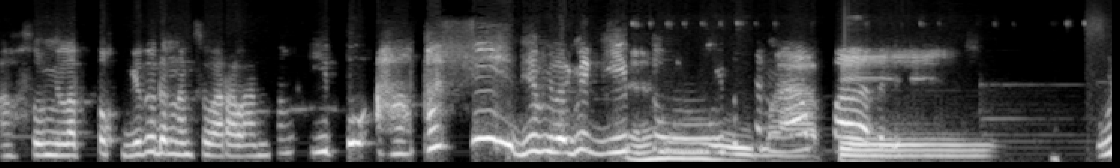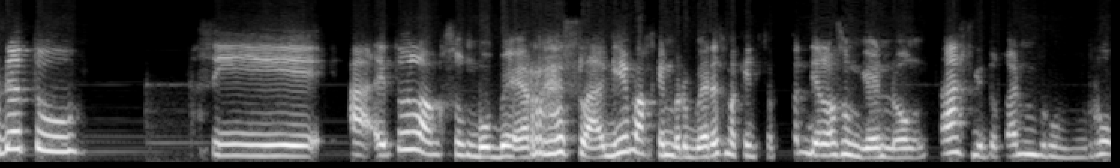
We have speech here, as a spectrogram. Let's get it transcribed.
langsung nyeletuk gitu dengan suara lantang. Itu apa sih? Dia bilangnya gitu. itu kenapa? udah tuh si A itu langsung beberes lagi makin berberes makin cepet dia langsung gendong tas gitu kan buru-buru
